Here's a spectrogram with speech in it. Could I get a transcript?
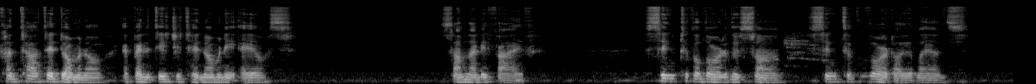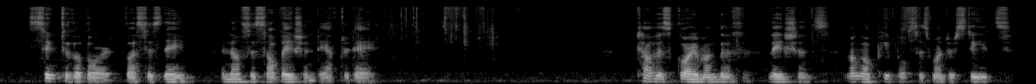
Cantate Domino, et benedicite nomine eos. Psalm 95. Sing to the Lord a new song. Sing to the Lord, all your lands. Sing to the Lord, bless his name, announce his salvation day after day. Tell his glory among the nations, among all peoples, his wondrous deeds.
